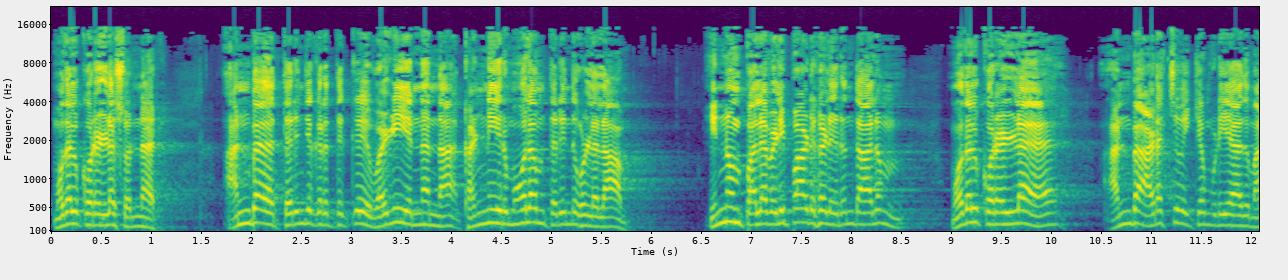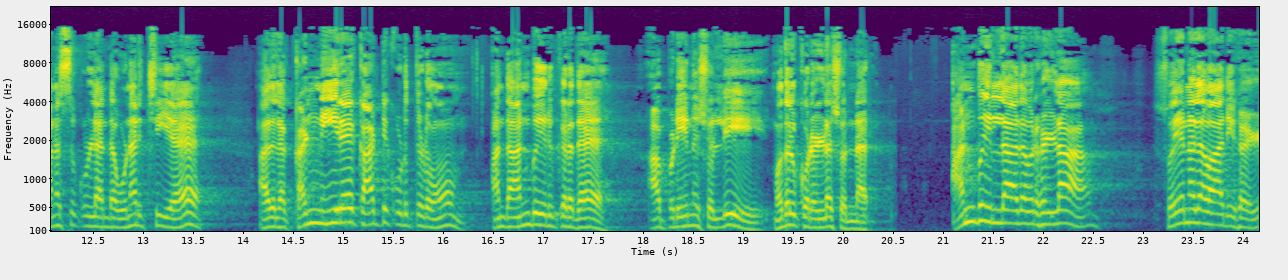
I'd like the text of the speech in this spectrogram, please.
முதல் குரலில் சொன்னார். அன்பை தெரிஞ்சுக்கிறதுக்கு வழி என்னன்னா கண்ணீர் மூலம் தெரிந்து கொள்ளலாம். இன்னும் பல வெளிப்பாடுகள் இருந்தாலும் முதல் குரலில் அன்பை அடைச்சி வைக்க முடியாது மனசுக்குள்ள அந்த உணர்ச்சியை. அதில் கண்ணீரே காட்டி கொடுத்துடும் அந்த அன்பு இருக்கிறத அப்படின்னு சொல்லி முதல் குரலில் சொன்னார். அன்பு இல்லாதவர்கள்லாம் சுயநலவாதிகள்.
